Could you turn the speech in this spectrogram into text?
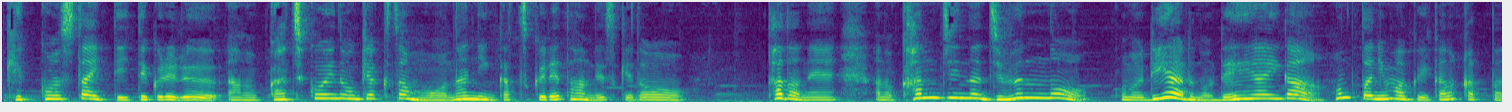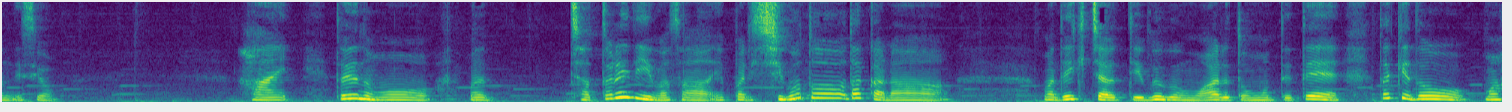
結婚したいって言ってくれるあのガチ恋のお客さんも何人か作れたんですけどただねあの肝心な自分のこのリアルの恋愛が本当にうまくいかなかったんですよ。はいというのも、まあ、チャットレディはさやっぱり仕事だからまあ、できちゃうっていう部分もあると思っててだけど、まあ、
